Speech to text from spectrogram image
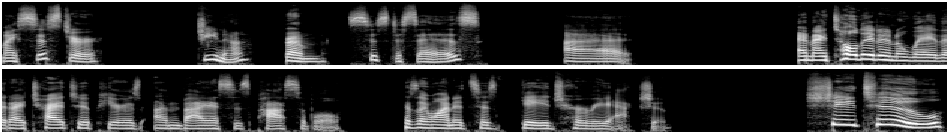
my sister, Gina, from Sister Says. Uh, and I told it in a way that I tried to appear as unbiased as possible because I wanted to gauge her reaction. She too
